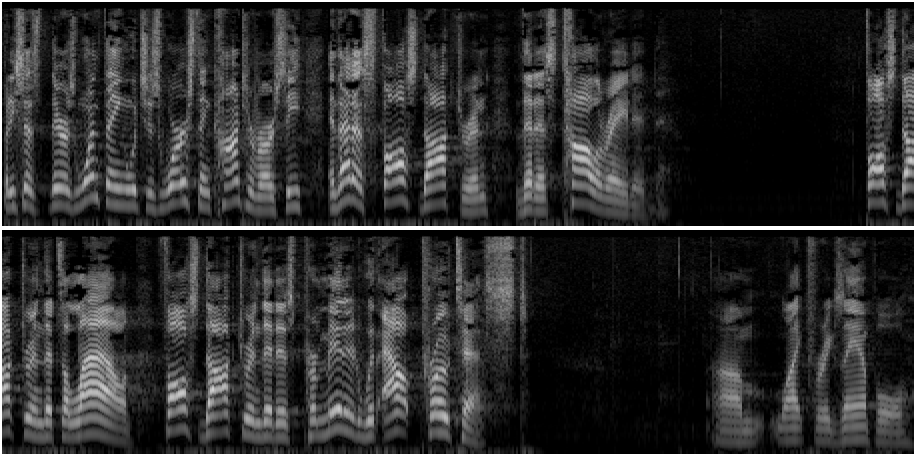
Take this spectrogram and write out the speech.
But he says there is one thing which is worse than controversy, and that is false doctrine that is tolerated. False doctrine that's allowed. False doctrine that is permitted without protest. Um, like, for example,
